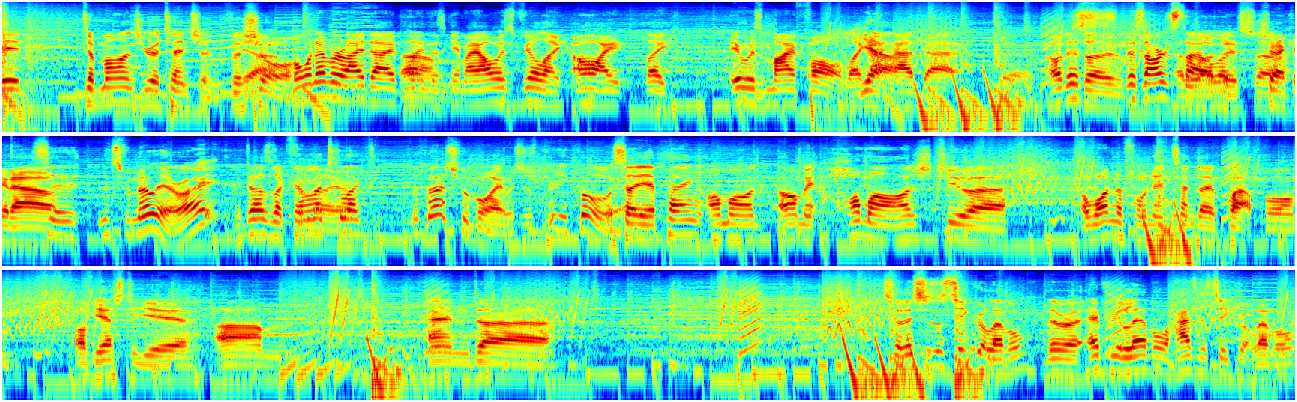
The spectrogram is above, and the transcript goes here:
it, demands your attention, for Yeah. sure. But whenever I die playing this Um, game, I always feel like, oh, I like it was my fault. Like Yeah. I had that. Oh, this So, this art style love looks. this. uh, Check it out. So it looks familiar, right? It does look Kind of familiar. looks like the Virtual Boy, which is pretty cool. So you're paying homage, homage, homage to a, a wonderful Nintendo platform of yesteryear. Um, and uh, so this is a secret level. There are every level has a secret level.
